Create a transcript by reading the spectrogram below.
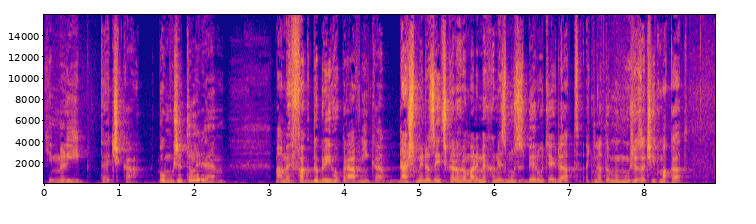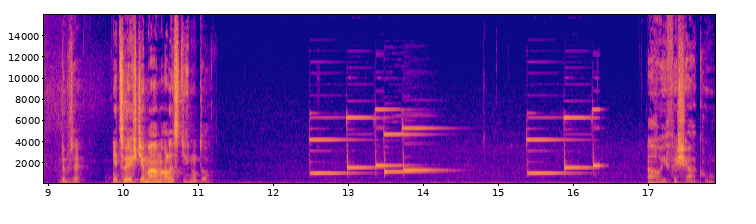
tím líp. Tečka. Pomůže to lidem. Máme fakt dobrýho právníka. Dáš mi do zítřka dohromady mechanismus sběru těch dat, ať na tom může začít makat. Dobře, něco ještě mám, ale stihnu to. Ahoj, fešáku.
